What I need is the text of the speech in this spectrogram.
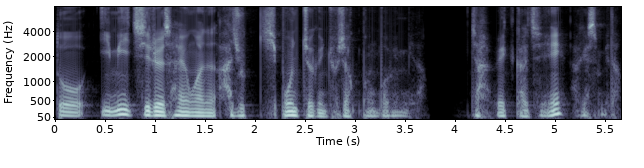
또 이미지를 사용하는 아주 기본적인 조작 방법입니다. 자, 여기까지 하겠습니다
